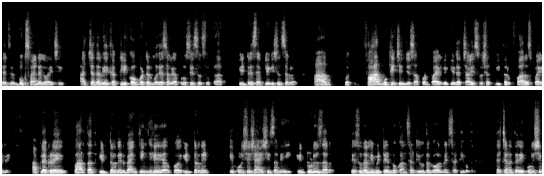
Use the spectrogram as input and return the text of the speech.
त्याचे बुक्स फायनल व्हायचे. आजच्या तर एका क्लिक ऑफ बटनमध्ये सगळ्या प्रोसेसेस होतात. इंटरेस्ट ऍप्लिकेशन सगळं. हा फार मोठे चेंजेस आपण पाहिले. गेल्या चाळीस वर्षात मी तर फारच पाहिले. आपल्याकडे भारतात इंटरनेट बँकिंग हे इंटरनेट एकोणीशे शहाऐंशी साली इंट्रोड्यूस झालं. ते सुद्धा लिमिटेड लोकांसाठी होतं गव्हर्नमेंटसाठी वगैरे. त्याच्यानंतर एकोणीसशे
